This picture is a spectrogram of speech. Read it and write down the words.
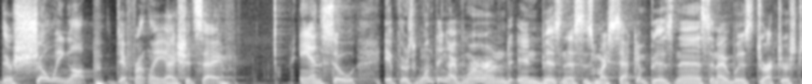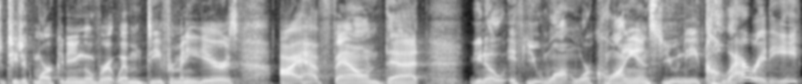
they're showing up differently, I should say. And so, if there's one thing I've learned in business, is my second business, and I was director of strategic marketing over at WebMD for many years. I have found that, you know, if you want more clients, you need clarity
